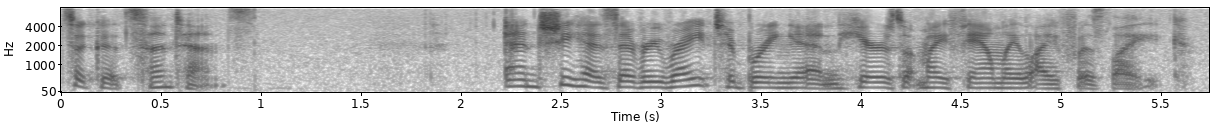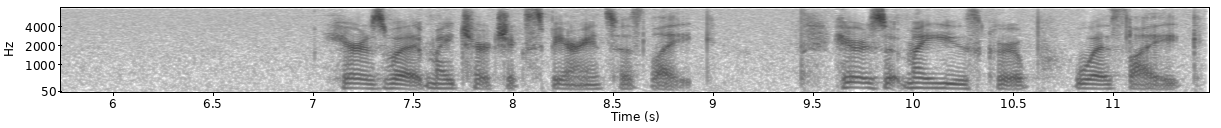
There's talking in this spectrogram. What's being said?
it's a good sentence and she has every right to bring in here's what my family life was like here's what my church experience was like Here's what my youth group was like.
